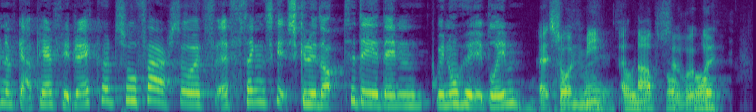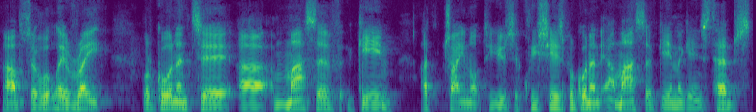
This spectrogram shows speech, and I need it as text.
Kevin have got a perfect record so far. So if, if things get screwed up today, then we know who to blame. It's on me. it's all your fault, Absolutely. Absolutely. Right. We're going into a massive game. I try not to use the cliches. We're going into a massive game against Hibs.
